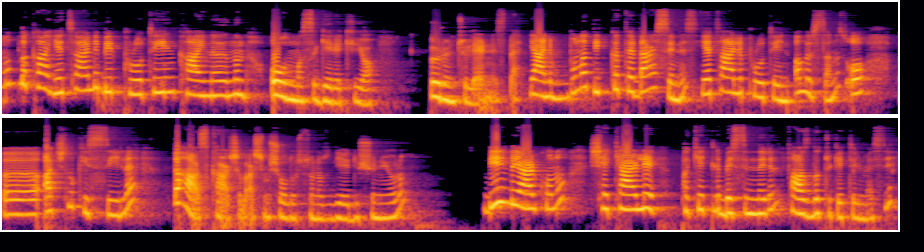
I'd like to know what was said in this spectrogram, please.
mutlaka yeterli bir protein kaynağının olması gerekiyor örüntülerinizde. Yani buna dikkat ederseniz yeterli protein alırsanız o e, açlık hissiyle daha az karşılaşmış olursunuz diye düşünüyorum. Bir diğer konu şekerli paketli besinlerin fazla tüketilmesi.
